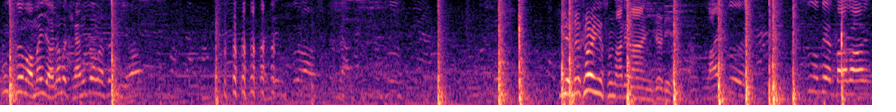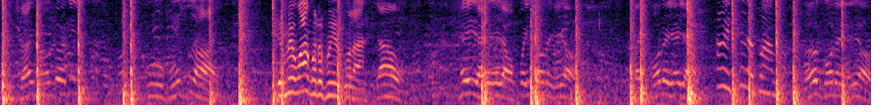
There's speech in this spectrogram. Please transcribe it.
不吃我们有那么强壮的身体吗？肯定吃啊，想吃就吃。远的客人又从哪里来？你这里？来自四面八方、全国各地，五湖四海，有没有外国的朋友过来？有黑人也有，非洲的也有，美国的也有，他们吃得惯不？俄国的也有。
